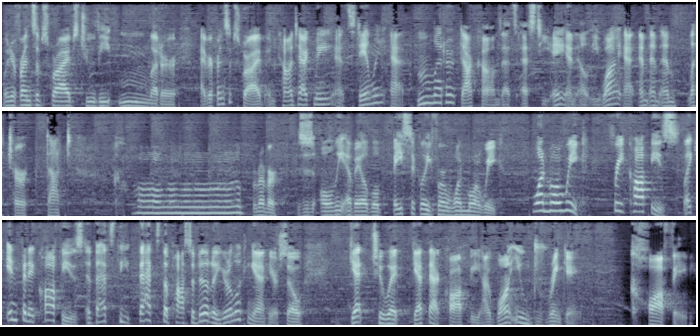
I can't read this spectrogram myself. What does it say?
when your friend subscribes to the Mmm Letter. Have your friend subscribe and contact me at stanley at mmmletter.com. That's S T A N L E Y at mmmletter.com. Remember, this is only available basically for one more week. One more week. Free coffees, like infinite coffees. If that's the that's the possibility you're looking at here. So get to it, get that coffee. I want you drinking coffee.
